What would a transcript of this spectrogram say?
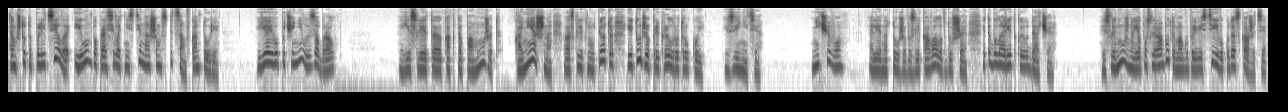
Там что-то полетело, и он попросил отнести нашим спецам в конторе. Я его починил и забрал. Если это как-то поможет, конечно, воскликнул Петр и тут же прикрыл рот рукой. Извините. Ничего. Лена тоже возликовала в душе. Это была редкая удача. Если нужно, я после работы могу привести его куда скажете.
